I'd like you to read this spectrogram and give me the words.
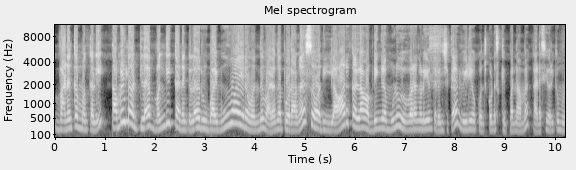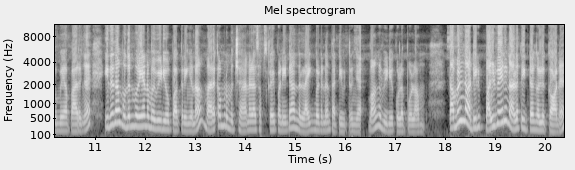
வணக்கம் மக்களே. தமிழ்நாட்டில் வங்கி கணக்கில் ரூபாய் மூவாயிரம் வந்து வழங்க போகிறாங்க ஸோ அது யாருக்கெல்லாம் அப்படிங்கிற முழு விவரங்களையும் தெரிஞ்சுக்க வீடியோ கொஞ்சம் கூட ஸ்கிப் பண்ணாமல் கடைசி வரைக்கும் முழுமையாக பாருங்கள் இதுதான் முதன்முறையாக நம்ம வீடியோ பார்க்குறீங்கன்னா மறக்காமல் நம்ம சேனலை சப்ஸ்கிரைப் பண்ணிவிட்டு அந்த லைக் பட்டனை தட்டி விட்டுருங்க. வாங்க வீடியோக்குள்ளே போகலாம் தமிழ்நாட்டில் பல்வேறு நலத்திட்டங்களுக்கான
